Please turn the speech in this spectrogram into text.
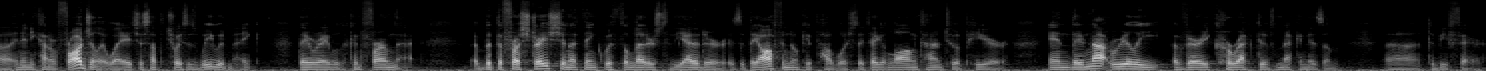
uh, in any kind of fraudulent way, it's just not the choices we would make. They were able to confirm that. Uh, But the frustration, I think, with the letters to the editor is that they often don't get published. They take a long time to appear, and they're not really a very corrective mechanism, uh, to be fair.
